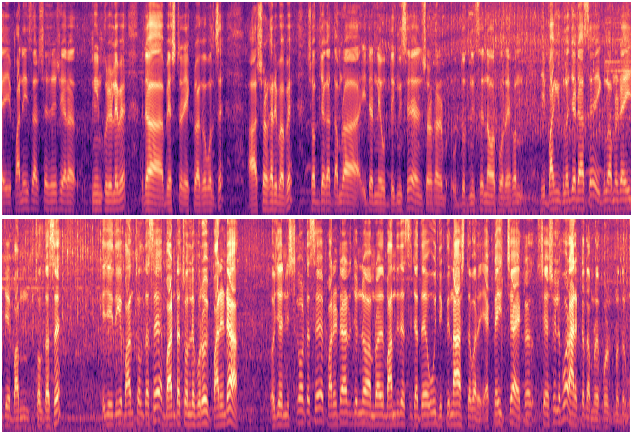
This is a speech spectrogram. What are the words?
এই পানি শেষে এরা ক্লিন করে নেবে। এটা বেস্টার একটু আগে বলছে। আর সরকারিভাবে সব জায়গাতে আমরা এটা নিয়ে উদ্যোগ নিছে, সরকার উদ্যোগ নিচ্ছে নেওয়ার পরে এখন এই বাকিগুলো যেটা আছে, এইগুলো আমরা এটা এই যে বান চলতেছে, এই যে এইদিকে বান চলতেছে, বানটা চললে পরে ওই পানিটা, ওই যে নিষ্কার পানিটার জন্য আমরা বান দিতেছি যাতে ওই দিক থেকে না আসতে পারে। একটা ইচ্ছা, একটা শেষ হইলে পর আরেকটা তো আমরা ধরবো।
